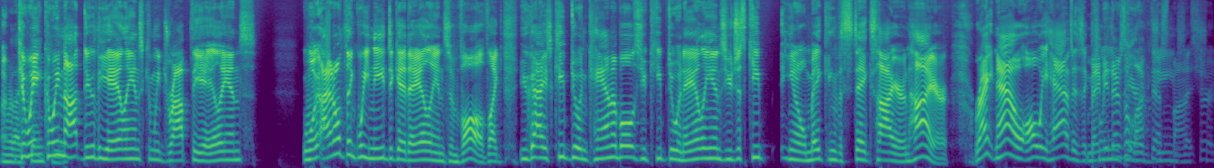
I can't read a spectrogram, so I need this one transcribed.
We're like, can we "Thank can we not do the aliens? Can we drop the aliens? Well, I don't think we need to get aliens involved. Like you guys keep doing cannibals, you keep doing aliens, you just keep you know making the stakes higher and higher. Right now, all we have is a Maybe clean there's a pair of Loch Ness monster. should-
